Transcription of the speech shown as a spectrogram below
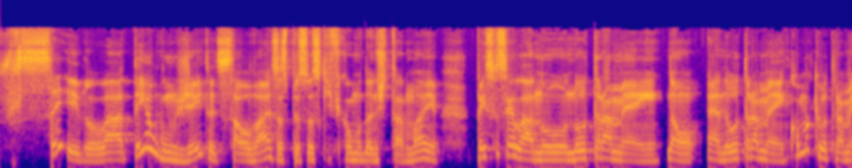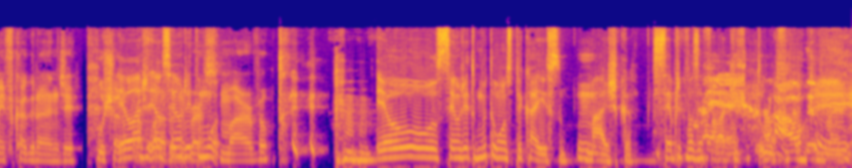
Sei lá, tem algum jeito de salvar essas pessoas que ficam mudando de tamanho? Pensa, sei lá, no, no Ultraman. Não, é, no Ultraman. Como que o Ultraman fica grande? Puxando Eu pra acho- eu fora sei do um universo Marvel. Eu sei um jeito muito bom de explicar isso. Hum. Mágica. Sempre que você fala É. que. o- Ah, ok.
